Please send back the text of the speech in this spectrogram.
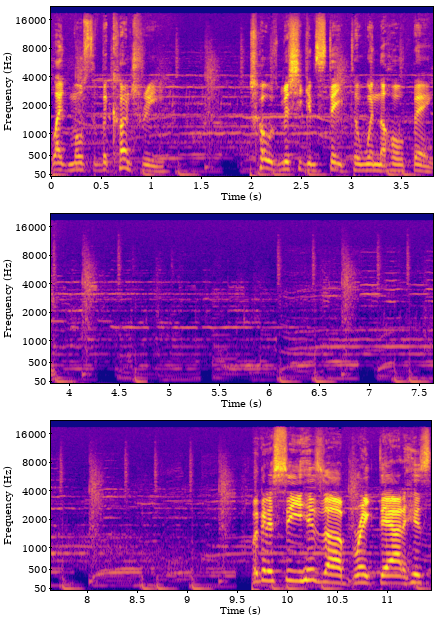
like most of the country, chose Michigan State to win the whole thing. We're gonna see his uh, breakdown, his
